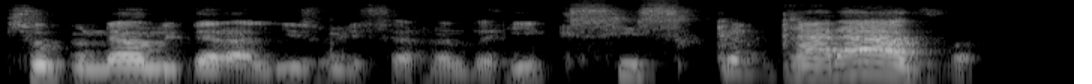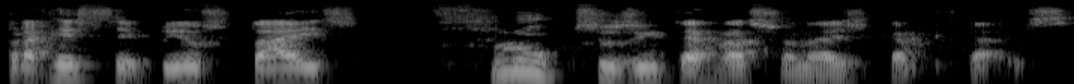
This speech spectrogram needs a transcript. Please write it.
sob o neoliberalismo de Fernando Henrique, se escancarava para receber os tais fluxos internacionais de capitais.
